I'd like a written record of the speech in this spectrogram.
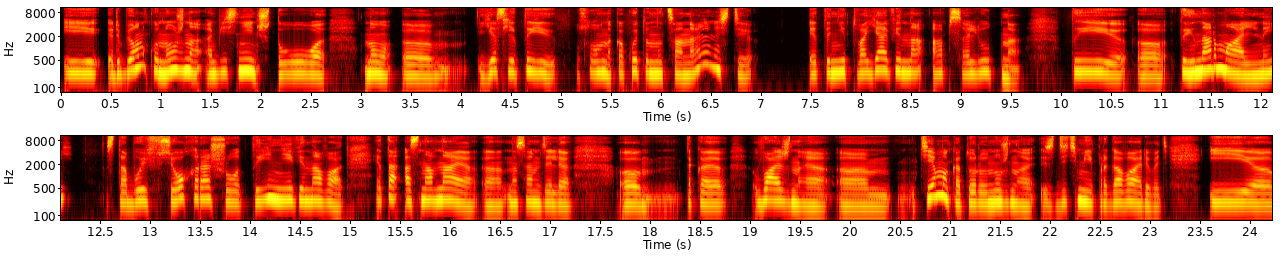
и ребенку нужно объяснить, что, ну, э, если ты условно какой-то национальности, это не твоя вина абсолютно. Ты, э, ты нормальный, с тобой все хорошо, ты не виноват. Это основная, э, на самом деле, э, такая важная э, тема, которую нужно с детьми проговаривать. И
